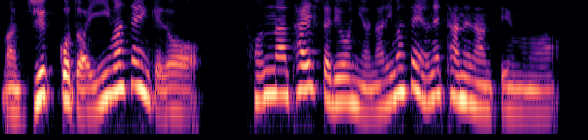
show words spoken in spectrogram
まあ、10個とは言いませんけど、そんな大した量にはなりませんよね、種なんていうものは。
